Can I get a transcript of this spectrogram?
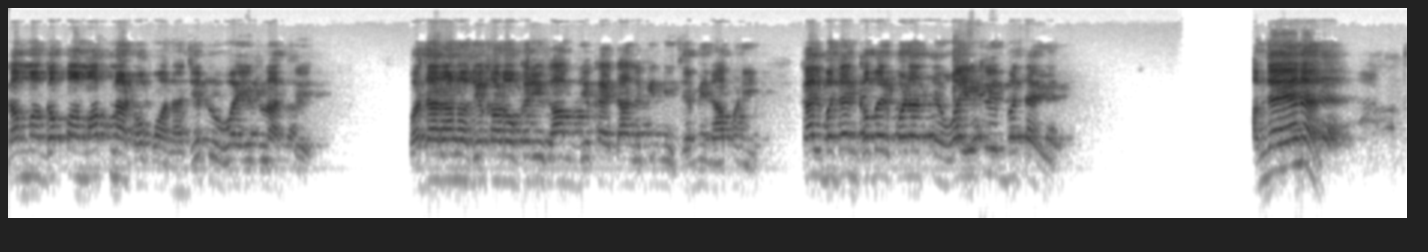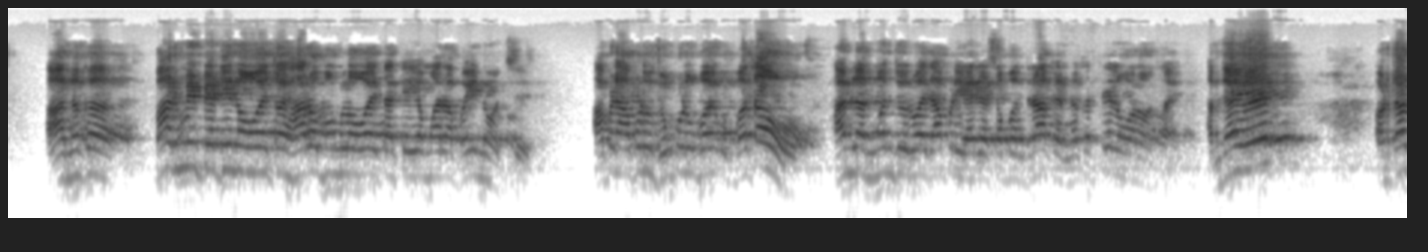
ગામમાં ગપ્પા માપના ઠોકવાના જેટલું હોય એટલા જ છે. વધારાનો દેખાડો કરી ગામ દેખાય ત્યાં લગીની જમીન આપણી. કાલ બધાને ખબર પડત ને હોય એટલી જ બતાવી. સમજાય ને આ નક બારમી પેઢીનો હોય તો હારો બંગલો હોય તો કે એ મારા ભાઈનો જ છે. આપણે આપણું ઝૂંપડું બતાવો. આમલાન મંજૂર હોય આપણી હારે સંબંધ રાખે, નકર તેલ વાળો થાય. સમજાય અડધા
